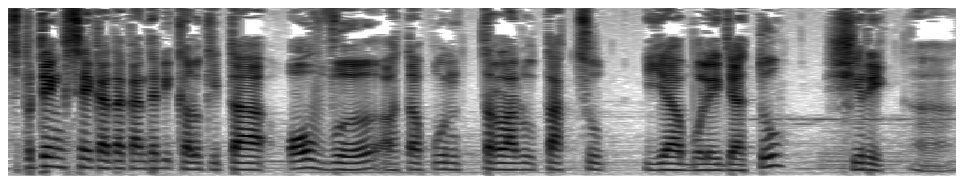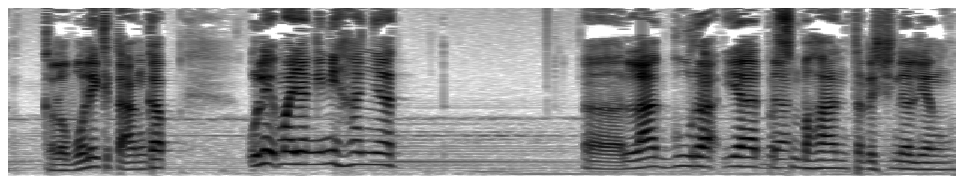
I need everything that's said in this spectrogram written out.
seperti yang saya katakan tadi kalau kita over ataupun terlalu taksub ia boleh jatuh syirik. Ha, kalau boleh kita anggap ulik mayang ini hanya uh, lagu rakyat persembahan tradisional yang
